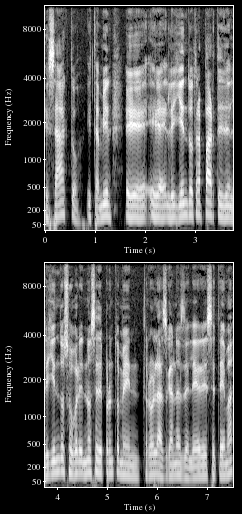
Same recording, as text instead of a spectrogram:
Exacto. Y también eh, eh, leyendo otra parte, leyendo sobre, no sé, de pronto me entró las ganas de leer ese tema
